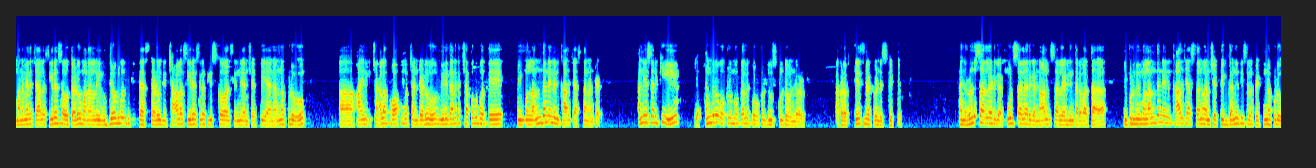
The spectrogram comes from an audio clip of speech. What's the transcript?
మన మీద చాలా సీరియస్ అవుతాడు. మనల్ని ఉద్యోగం నుంచి తీసేస్తాడు. ఇది చాలా సీరియస్గా తీసుకోవాల్సింది అని చెప్పి ఆయన అన్నప్పుడు ఆ ఆయనకి చాలా కోపం వచ్చి అంటాడు మీరు గనక చెప్పకపోతే మిమ్మల్ని అందరినీ నేను కాల్ చేస్తానంటాడు. అనేసరికి అందరూ ఒకరు మొక్కలు ఒకరు చూసుకుంటూ ఉండేవాడు అక్కడ చేసినటువంటి స్కిట్. ఆయన రెండు సార్లు అడిగాడు మూడు సార్లు అడిగాడు నాలుగు సార్లు అడిగిన తర్వాత ఇప్పుడు మిమ్మల్ని అందరు నేను కాల్ చేస్తాను అని చెప్పి గన్ను తీసేలా పెట్టినప్పుడు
